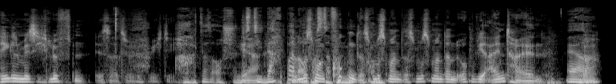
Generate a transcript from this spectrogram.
regelmäßig lüften ist natürlich wichtig. Ach, das ist auch schön. Ja. die Nachbarn da muss man gucken, das muss man, das muss man dann irgendwie einteilen. Ja.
